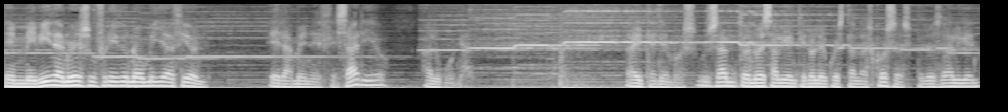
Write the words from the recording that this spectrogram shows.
En mi vida no he sufrido una humillación. Érame necesario alguna. Ahí tenemos. Un santo no es alguien que no le cuestan las cosas, pero es alguien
